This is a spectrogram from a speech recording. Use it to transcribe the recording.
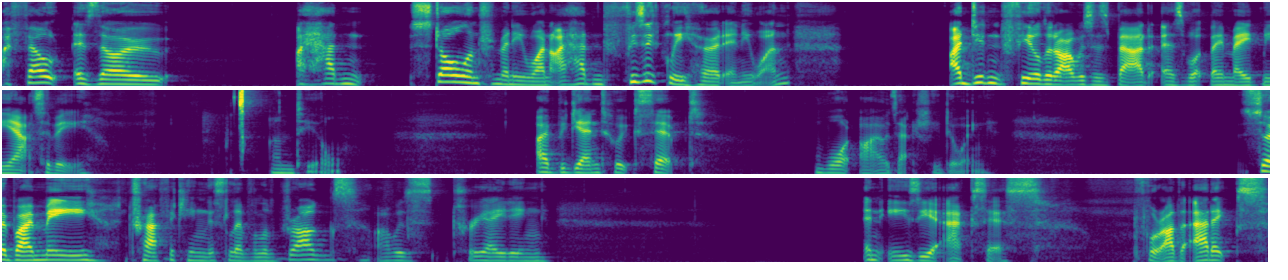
I felt as though I hadn't stolen from anyone, I hadn't physically hurt anyone, I didn't feel that I was as bad as what they made me out to be until I began to accept what I was actually doing. So, by me trafficking this level of drugs, I was creating an easier access for other addicts.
